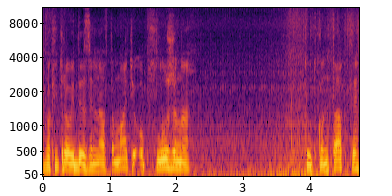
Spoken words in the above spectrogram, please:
2-літровий дизель на автоматі, обслужена. Тут контакти.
